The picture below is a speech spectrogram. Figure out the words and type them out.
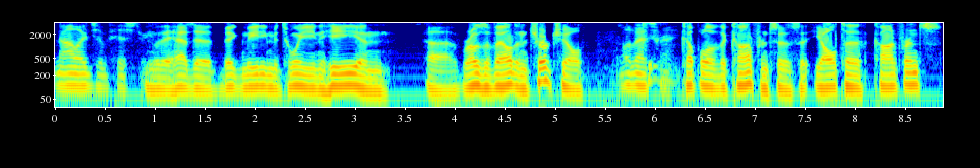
knowledge of history. Well, They had the big meeting between he and uh, Roosevelt and Churchill. Oh, that's right. A couple of the conferences at Yalta Conference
